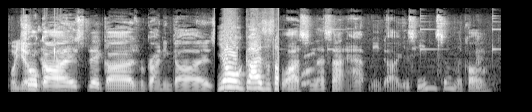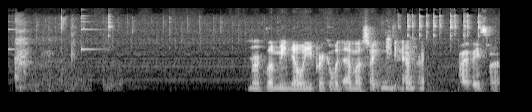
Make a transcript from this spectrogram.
Well, yo, so guys, today guys, we're grinding guys. Yo, guys, what's up? Wasm, that's not happening, dog. Is he even still in the call? Merc, let me know when you break up with Emma so I can kidnap her in my basement.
